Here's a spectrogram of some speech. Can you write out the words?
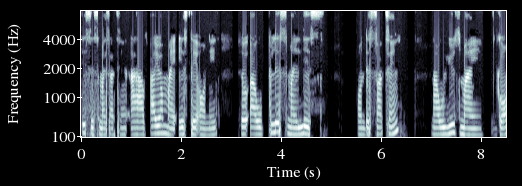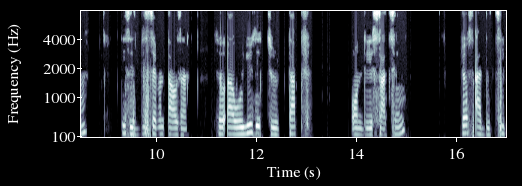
This is my satin i have ironed my a stay on it. So i will place my lace on the satin. Now i will use my gum. This is b7000 so i will use it to tap on the satin. Just at the tip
